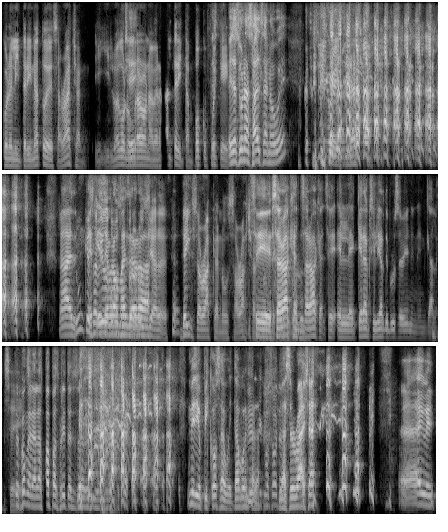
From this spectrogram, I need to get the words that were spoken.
con el interinato de Sarachan y, luego nombraron a Berhalter y tampoco fue que. Esa es una salsa, ¿no, güey? sí, güey. Nunca he sabido cómo se pronuncia Dave Saracan o Sarachan. Sí, no Saracan, sí, el eh, que era auxiliar de Bruce Wayne en, en Galaxy. Te póngale a las papas fritas. Medio picosa, güey, está buena la, la Saracan. Ay, güey.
